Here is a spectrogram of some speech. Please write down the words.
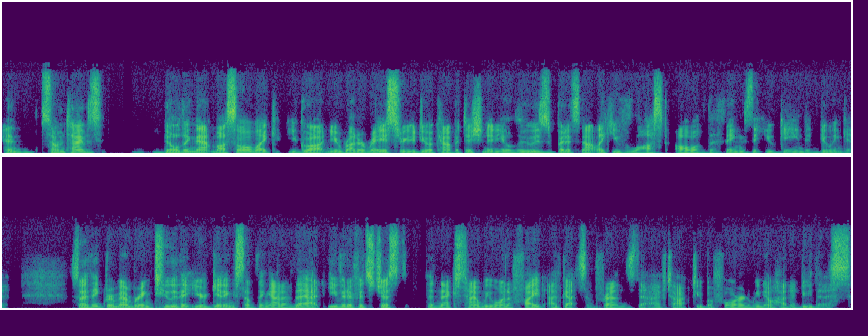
And sometimes building that muscle, like you go out and you run a race or you do a competition and you lose, but it's not like you've lost all of the things that you gained in doing it. So I think remembering too that you're getting something out of that, even if it's just the next time we want to fight, I've got some friends that I've talked to before and we know how to do this.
